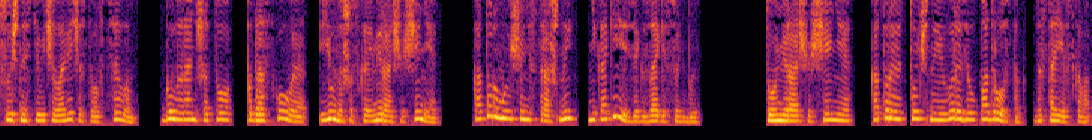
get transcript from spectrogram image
сущности, у человечества в целом было раньше то подростковое, юношеское мироощущение, которому еще не страшны никакие зигзаги судьбы. То мироощущение, которое точно и выразил подросток Достоевского.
